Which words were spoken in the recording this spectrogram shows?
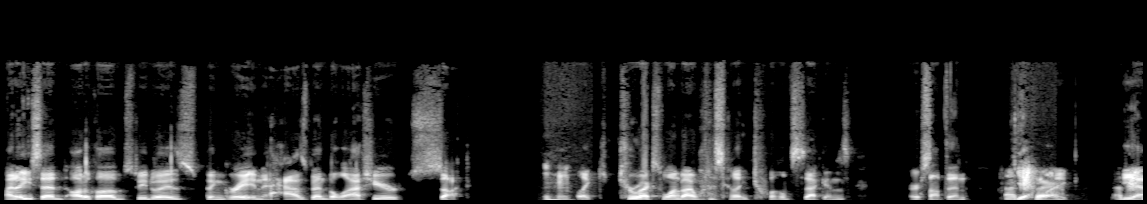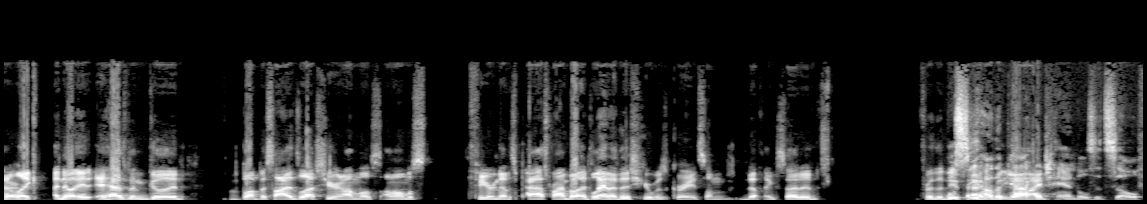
I know you said Auto Club Speedway's been great and it has been, but last year sucked. Mhm. Like Truex won by I want to say like 12 seconds or something. That's Yeah, fair. Like That's yeah, fair. like I know it, it has been good, but besides last year, and I'm almost I'm almost fearing that it's past prime. But Atlanta this year was great, so I'm definitely excited for the new side. We'll new. see how the But yeah, I- package handles itself.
